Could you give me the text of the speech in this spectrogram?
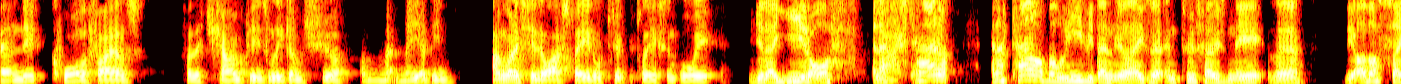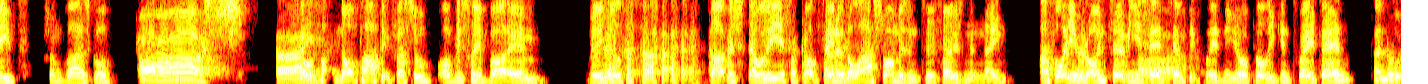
in the qualifiers for the Champions League, I'm sure. Or it might have been. I'm going to say the last final took place in 08. You're a year off, and I cannot, and I cannot believe you didn't realise it in 2008 the the other side from Glasgow, Oh, not, not Partick Thistle, obviously, but um, Rangers. that was still the UEFA Cup final. Aye. The last one was in 2009. I thought you were on to it when you said Ah. Celtic played in the Europa League in 2010. I know,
